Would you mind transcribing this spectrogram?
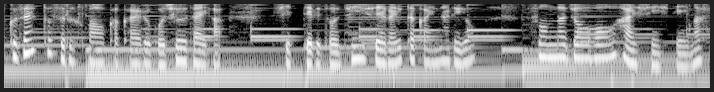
漠然とする不満を抱える50代が知ってると人生が豊かになるよ。そんな情報を配信しています。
